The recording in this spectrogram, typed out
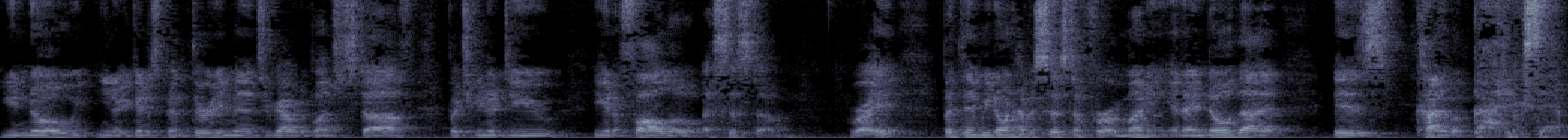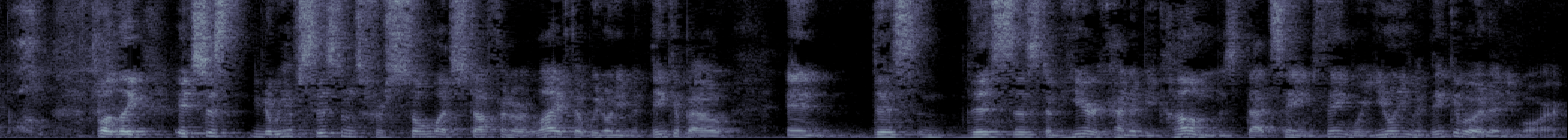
You know, you know, you're gonna spend 30 minutes, you're grabbing a bunch of stuff, but you're gonna do, you're gonna follow a system, right? But then we don't have a system for our money, and I know that is kind of a bad example. But like it's just you know we have systems for so much stuff in our life that we don't even think about, and this this system here kind of becomes that same thing where you don't even think about it anymore.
